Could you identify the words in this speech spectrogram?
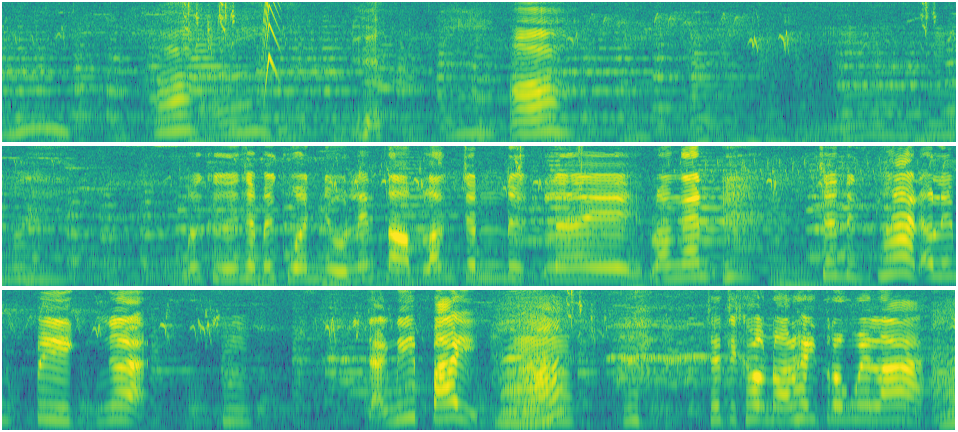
อืมฮะเอออ๋อเมื่อคืนฉันไม่ควรอยู่เล่นตอบบล็อกจนดึกเลย เพราะงั้น ฉันถึงพลาดโอลิมปิกอะอืมจากนี้ไปฮะฉันจะเข้านอนให้ตรงเวลาอ๋อ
